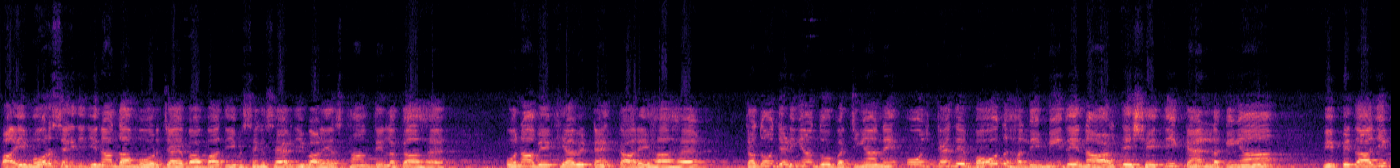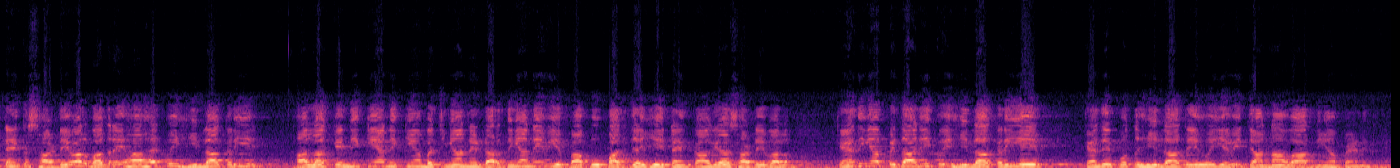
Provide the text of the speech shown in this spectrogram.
ਭਾਈ ਮੋਹਰ ਸਿੰਘ ਜੀ ਜਿਨ੍ਹਾਂ ਦਾ ਮੋਰਚਾ ਹੈ, ਬਾਬਾ ਦੀਪ ਸਿੰਘ ਸਾਹਿਬ ਜੀ ਵਾਲੇ ਸਥਾਨ ਤੇ ਲੱਗਾ ਹੈ, ਉਹਨਾਂ ਵੇਖਿਆ ਵੀ ਟੈਂਕ ਆ ਰਿਹਾ ਹੈ। ਤਦੋਂ ਜਿਹੜੀਆਂ ਦੋ ਬੱਚੀਆਂ ਨੇ, ਉਹ ਕਹਿੰਦੇ, ਬਹੁਤ ਹਲੀਮੀ ਦੇ ਨਾਲ ਤੇ ਛੇਤੀ ਕਹਿਣ ਲੱਗੀਆਂ ਵੀ ਪਿਤਾ ਜੀ, ਟੈਂਕ ਸਾਡੇ ਵੱਲ ਵੱਧ ਰਿਹਾ ਹੈ, ਕੋਈ ਹੀਲਾ ਕਰੀਏ। ਹਾਲਾਂਕਿ ਨਿੱਕੀਆਂ ਨਿੱਕੀਆਂ ਬੱਚੀਆਂ ਨੇ, ਡਰਦੀਆਂ ਨੇ ਵੀ, ਬਾਪੂ ਭੱਜ ਜਾਈਏ, ਟੈਂਕ ਆ ਗਿਆ ਸਾਡੇ ਵੱਲ। ਕਹਿੰਦੀਆਂ, ਪਿਤਾ ਜੀ, ਕੋਈ ਹੀਲਾ ਕਰੀਏ? ਕਹਿੰਦੇ, ਪੁੱਤ, ਹੀਲਾ ਤੇ ਇਹੋ ਹੈ ਵੀ ਜਾਨਾਂ ਵਾਰਨੀਆਂ ਪੈਣਗੀਆਂ।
